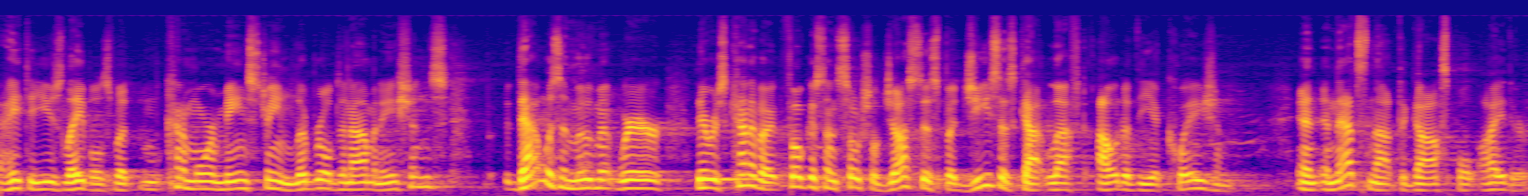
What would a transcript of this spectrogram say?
I hate to use labels, but kind of more mainstream liberal denominations. that was a movement where there was kind of a focus on social justice, but Jesus got left out of the equation. And, and that's not the gospel either.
